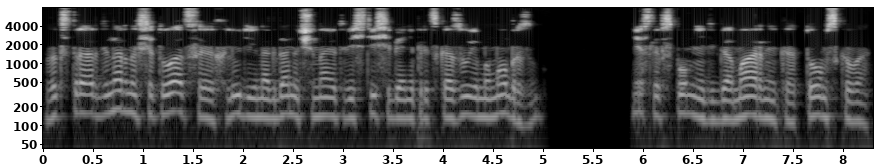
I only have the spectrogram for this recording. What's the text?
В экстраординарных ситуациях люди иногда начинают вести себя непредсказуемым образом. Если вспомнить Гамарника, Томского,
